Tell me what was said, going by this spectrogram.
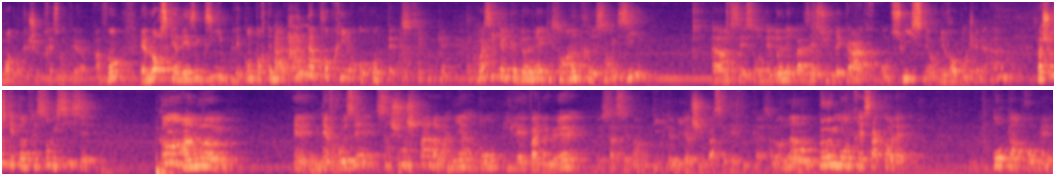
model que je présentais avant. Et lorsqu'elles exhibent les comportements inappropriés au contexte. Voici quelques données qui sont intéressantes ici. Euh, ce sont des données basées sur les cadres en Suisse et en Europe en général. La chose qui est intéressante ici, c'est quand un homme est névrosé, ça ne change pas la manière dont il est évalué. Et ça, c'est un type de leadership assez efficace. Alors l'homme peut montrer sa colère, aucun problème.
